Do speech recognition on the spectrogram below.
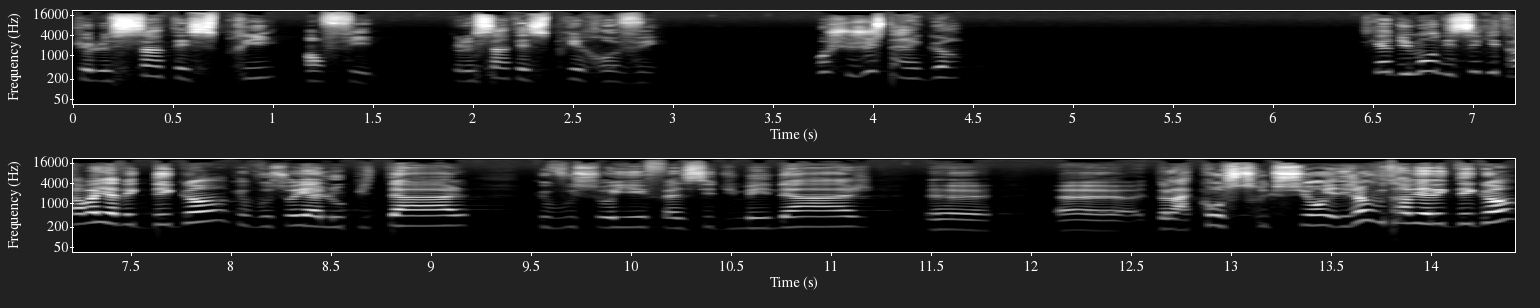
que le Saint-Esprit enfile, que le Saint-Esprit revêt. Moi, je suis juste un gant. Est-ce qu'il y a du monde ici qui travaille avec des gants, que vous soyez à l'hôpital, que vous soyez fassiez du ménage, euh, euh, dans la construction Il y a des gens qui travaillent avec des gants?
